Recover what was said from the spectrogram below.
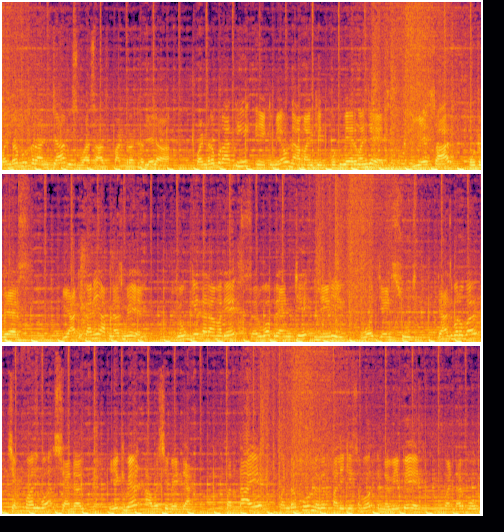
पंढरपूरकरांच्या विश्वासात पात्र ठरलेला पंढरपुरातील एकमेव नामांकित फुटवेअर म्हणजेच एस आर फुटवेअर्स या ठिकाणी आपणास मिळेल योग्य दरामध्ये सर्व ब्रँडचे लेडीज व जेंट्स शूज. त्याचबरोबर चप्पल व सँडल एक वेळ अवश्य भेट द्या. पत्ता आहे पंढरपूर नगरपालिकेसमोर नवी पेठ पंढरपूर.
